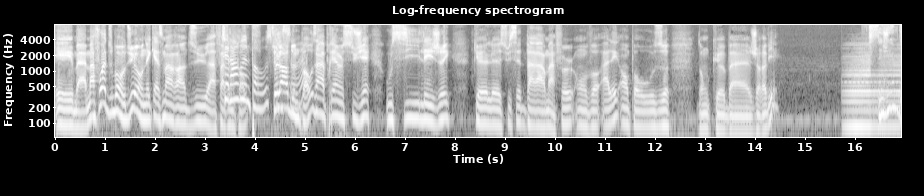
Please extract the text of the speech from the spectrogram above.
et ben, ma foi du bon Dieu, on est quasiment rendu à faire C'est l'heure d'une pause, C'est l'heure d'une pause, hein, après un sujet aussi léger que le suicide par arme à feu. On va aller en pause. Donc, euh, ben, je reviens. CGMD.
